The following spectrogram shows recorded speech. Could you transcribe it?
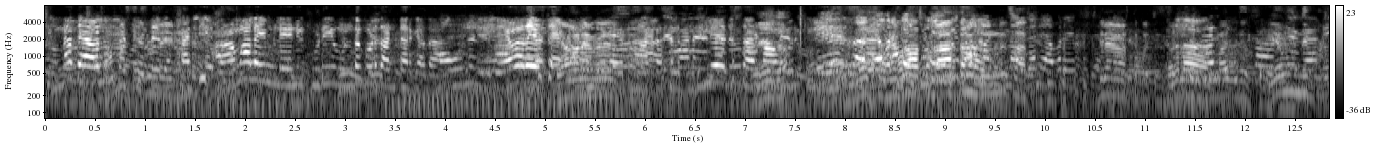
చిన్న దేవాలయం కట్టిస్తే కట్టి రామాలయం లేని గుడి ఉండకూడదు అంటారు కదా. దేవాలయ శాఖ అసలు గుడి లేదు సార్ మా ఊరికి ఏముంది ఇప్పుడు?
